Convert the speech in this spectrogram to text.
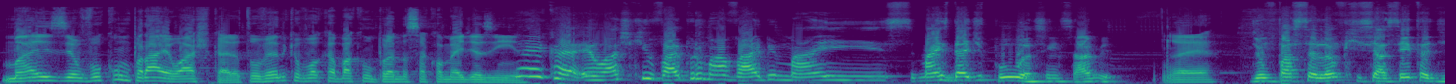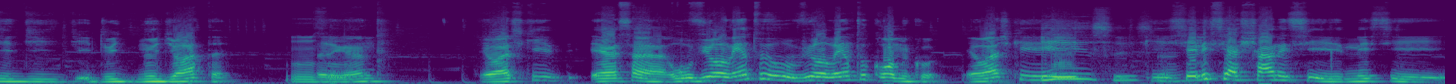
mas eu vou comprar, eu acho, cara. Eu tô vendo que eu vou acabar comprando essa comédiazinha. É, cara, eu acho que vai pra uma vibe mais. mais Deadpool, assim, sabe? É. De um pastelão que se aceita de, de, de, de no idiota. Tá uhum. Tá ligado? Eu acho que essa o violento o violento cômico. Eu acho que isso, isso, que é. se ele se achar nesse nesse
